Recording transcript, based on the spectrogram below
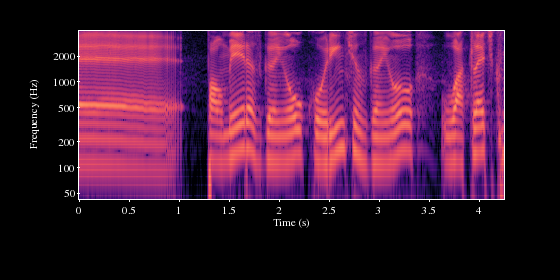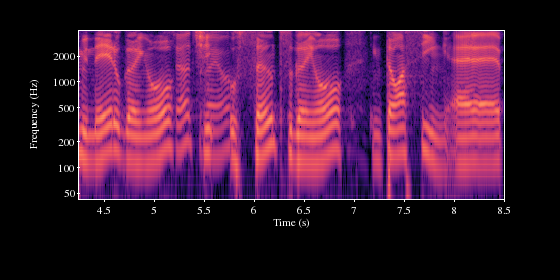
é, Palmeiras ganhou, o Corinthians ganhou, o Atlético Mineiro ganhou, Santos ti- ganhou. o Santos ganhou. Então, assim, é,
